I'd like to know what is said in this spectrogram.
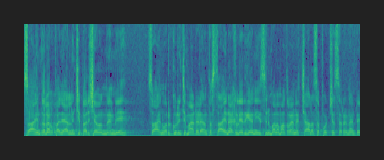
సో ఆయనతో నాకు పదేళ్ళ నుంచి పరిచయం ఉందండి. సో ఆయన వర్క్ గురించి మాట్లాడే అంత స్థాయి నాకు లేదు కానీ ఈ సినిమాలో మాత్రం ఆయన చాలా సపోర్ట్ చేశారండి. అంటే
